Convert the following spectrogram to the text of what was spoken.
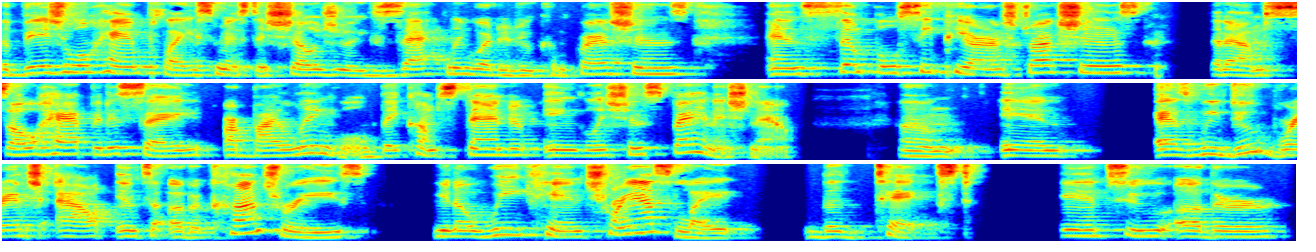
the visual hand placements that shows you exactly where to do compressions, and simple CPR instructions that I'm so happy to say are bilingual. They come standard English and Spanish now. Um, and as we do branch out into other countries, you know, we can translate the text into other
